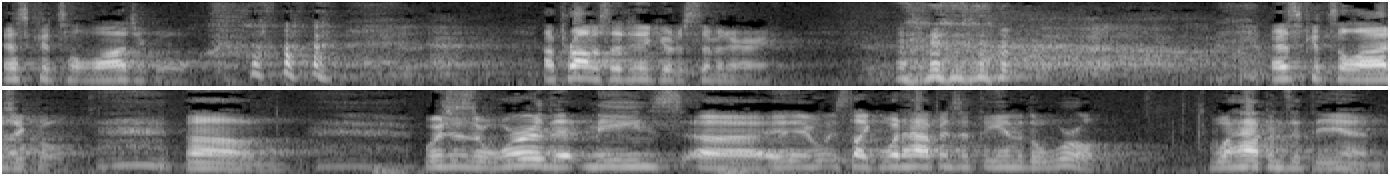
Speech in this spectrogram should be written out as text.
Eschatological. I promise I did go to seminary. eschatological, um, which is a word that means uh, it, it's like what happens at the end of the world. What happens at the end?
